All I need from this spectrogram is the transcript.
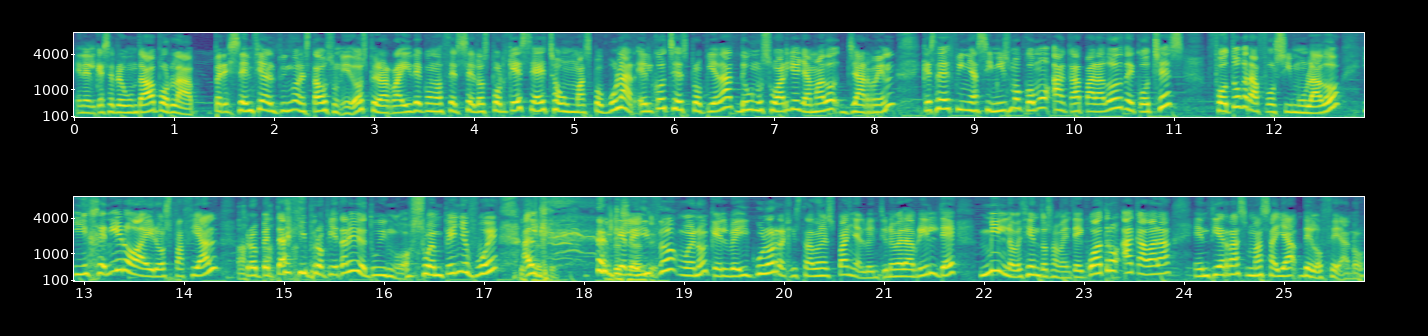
en el que se preguntaba por la presencia del Twingo en Estados Unidos, pero a raíz de conocerse los porqués se ha hecho aún más popular. El coche es propiedad de un usuario llamado Jarren, que se define a sí mismo como acaparador de coches, fotógrafo simulado, ingeniero aeroespacial propieta- y propietario de Twingo. Su empeño fue al que, el que le hizo bueno, que el vehículo registrado en España el 29 de abril de 1994 acabara en tierras más allá del océano.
